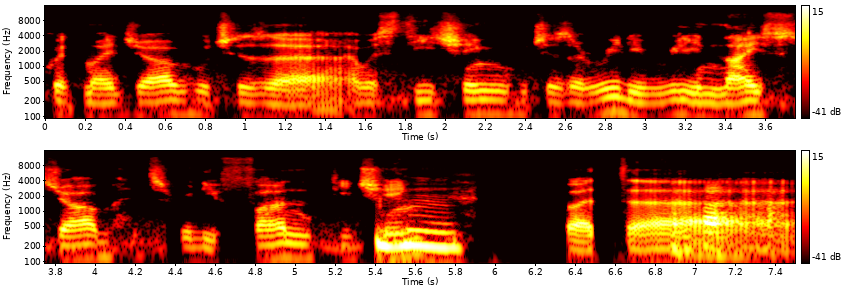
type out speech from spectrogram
quit my job, which is uh, I was teaching, which is a really, really nice job. It's really fun teaching, hmm but uh,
